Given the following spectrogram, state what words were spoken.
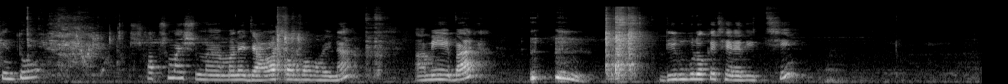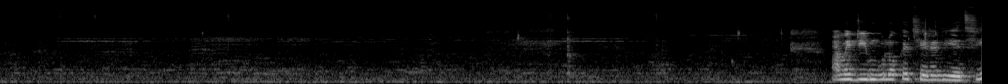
কিন্তু সব সময় মানে যাওয়া সম্ভব হয় না। আমি এবার ডিমগুলোকে ছেড়ে দিচ্ছি। আমি ডিমগুলোকে ছেড়ে দিয়েছি।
